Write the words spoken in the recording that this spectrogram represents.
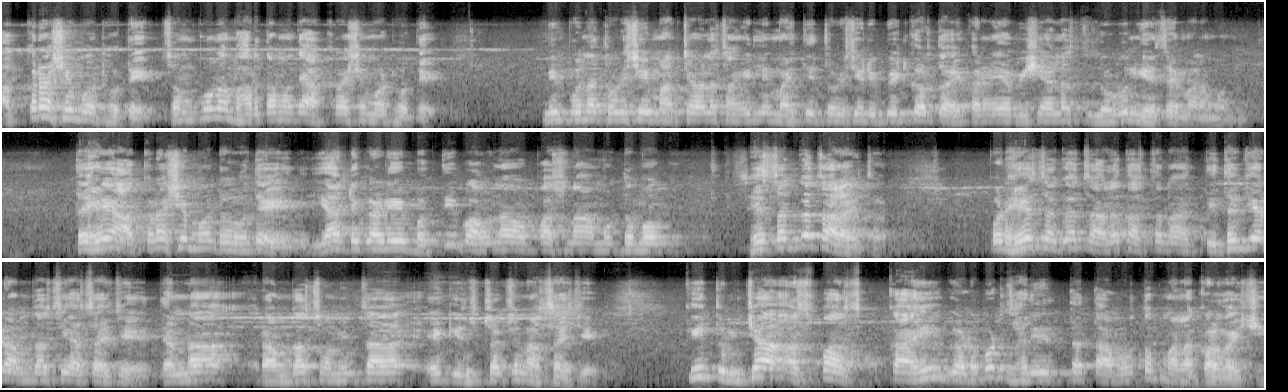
अकराशे मठ होते. संपूर्ण भारतामध्ये अकराशे मठ होते. मी पुन्हा थोडीशी मागच्या वेळेला सांगितली माहिती थोडीशी रिपीट करतो आहे कारण या विषयाला जोडून घ्यायचं आहे मला म्हणून. तर हे अकराशे मठ होते या ठिकाणी भक्ती भावना उपासना अमुक तमुक हे सगळं चालायचं. पण हे सगळं चालत असताना तिथं जे रामदासी असायचे त्यांना रामदास स्वामींचा एक इन्स्ट्रक्शन असायचे की तुमच्या आसपास काही गडबड झाली तर ताबडतोब मला कळवायची.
